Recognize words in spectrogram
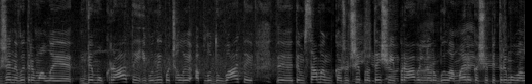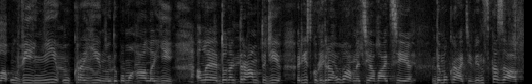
вже не витримали демократи. Демократи, і вони почали аплодувати, е, тим самим кажучи про те, що і правильно робила Америка, що підтримувала у війні Україну і допомагала їй. Але Дональд Трамп тоді різко відреагував на ці авації демократів. Він сказав:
